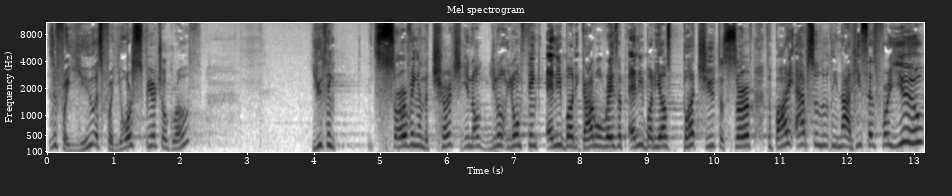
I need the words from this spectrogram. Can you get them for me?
Is it for you? Is it for your spiritual growth? You think serving in the church, you know, you don't, you don't think anybody, God will raise up anybody else but you to serve the body? Absolutely not. He says, for you,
